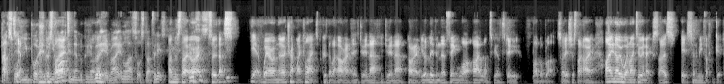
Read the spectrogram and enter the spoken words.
That's what yeah. you push, and you're like, marketing them because you're good at it, right, and all that sort of stuff. And it's I'm just like, all right, so that's yeah, where I'm going to attract my clients because they're like, all right, you're doing that, you're doing that. All right, you're living the thing what I want to be able to do, blah, blah, blah. So it's just like, all right, I know when I do an exercise, it's going to be fucking good.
